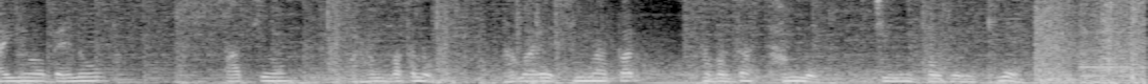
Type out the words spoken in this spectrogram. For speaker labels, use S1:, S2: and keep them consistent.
S1: भाइयों, बहनों, साथियों और हम वतनों, हमारे सीमा पर ज़बरदस्त हमले चीनी फौजों ने किए हैं।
